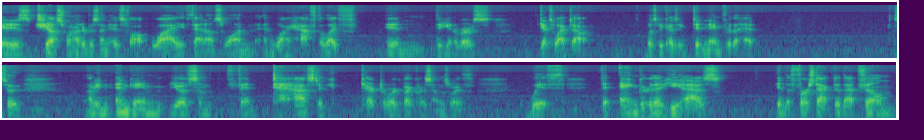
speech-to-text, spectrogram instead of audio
it is just 100% his fault why Thanos won and why half the life in the universe gets wiped out was because he didn't aim for the head. So, I mean, Endgame, you have some fantastic character work by Chris Hemsworth with the anger that he has in the first act of that film,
